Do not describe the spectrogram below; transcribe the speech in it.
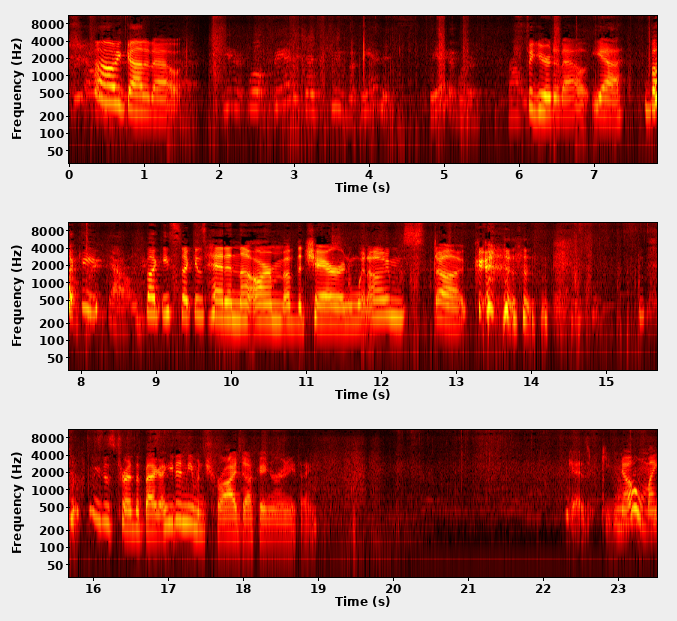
oh, we got it out. Well, Bandit does too, but Bandit, Bandit would have Figured it out. Yeah. Bucky. out. Bucky stuck his head in the arm of the chair and went, I'm stuck. he just tried the back out. He didn't even try ducking or anything. You guys are cute. No, my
